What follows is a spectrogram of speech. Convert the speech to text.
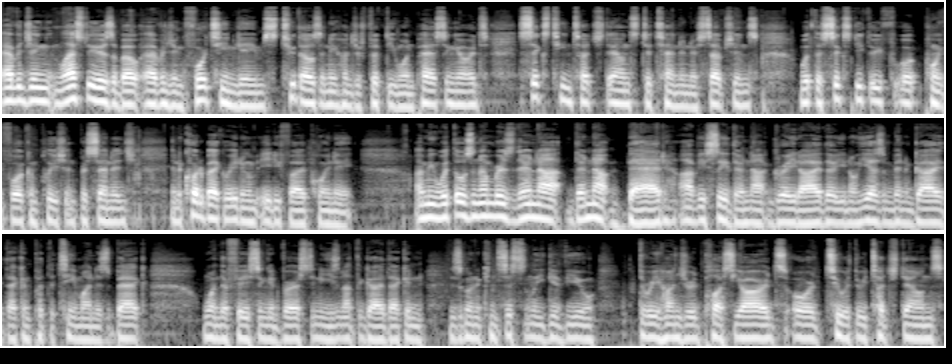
averaging in last two years about averaging 14 games, 2,851 passing yards, 16 touchdowns to 10 interceptions, with a 63.4 completion percentage and a quarterback rating of 85.8. I mean, with those numbers, they're not they're not bad. Obviously, they're not great either. You know, he hasn't been a guy that can put the team on his back when they're facing adversity. He's not the guy that can is going to consistently give you 300 plus yards or two or three touchdowns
